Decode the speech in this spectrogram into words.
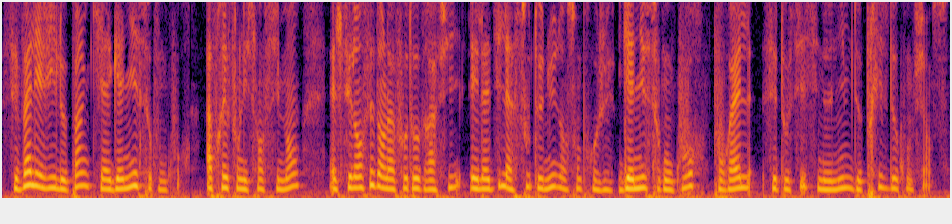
c'est Valérie Lepin qui a gagné ce concours. Après son licenciement, elle s'est lancée dans la photographie et l'ADI l'a soutenue dans son projet. Gagner ce concours, pour elle, c'est aussi synonyme de prise de confiance.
